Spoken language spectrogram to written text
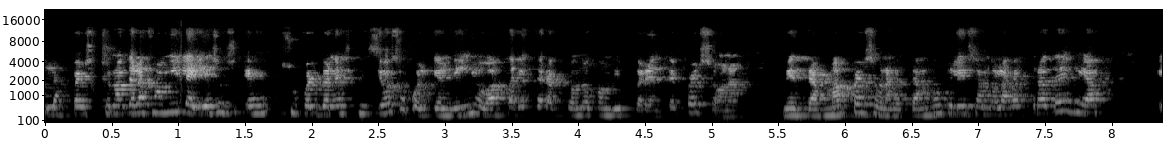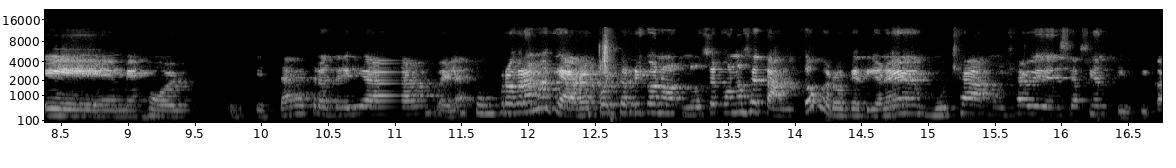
las personas de la familia y eso es súper beneficioso porque el niño va a estar interactuando con diferentes personas. Mientras más personas estamos utilizando las estrategias, eh, mejor. Estas estrategias, ¿verdad? Esto es un programa que ahora en Puerto Rico no, no se conoce tanto, pero que tiene mucha, mucha evidencia científica.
